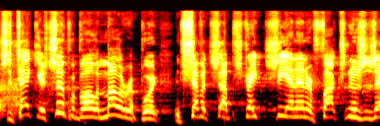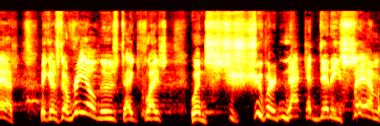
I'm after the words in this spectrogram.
So take your Super Bowl and Mueller report and shove it up straight CNN or Fox News' ass because the real news takes place when Shubenacadie Sam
